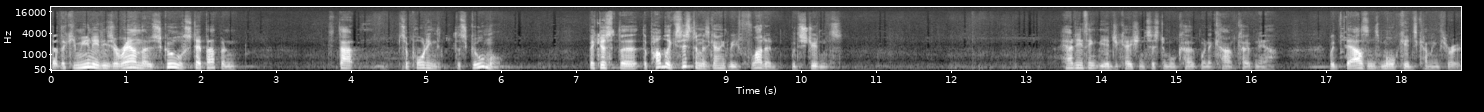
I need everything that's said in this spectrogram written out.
that the communities around those schools step up and start supporting the school more. Because the, the public system is going to be flooded with students. How do you think the education system will cope when it can't cope now, with thousands more kids coming through?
